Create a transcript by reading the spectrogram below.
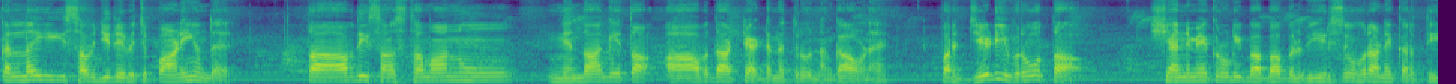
ਕੱਲਾ ਹੀ ਸਬਜ਼ੀ ਦੇ ਵਿੱਚ ਪਾਣੀ ਹੁੰਦਾ ਹੈ, ਤਾਂ ਆਪਦੀ ਸੰਸਥਾਵਾਂ ਨੂੰ ਨਿੰਦਾਂਗੇ ਤਾਂ ਆਪ ਦਾ ਢਿੱਡ ਮਿੱਤਰੋ ਨੰਗਾ ਹੋਣਾ ਪਰ ਜਿਹੜੀ ਵਿਰੋਧਤਾ 96 ਕਰੋੜੀ ਬਾਬਾ ਬਲਵੀਰ ਸਿੰਘ ਹੋਰਾਂ ਨੇ ਕਰਤੀ,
